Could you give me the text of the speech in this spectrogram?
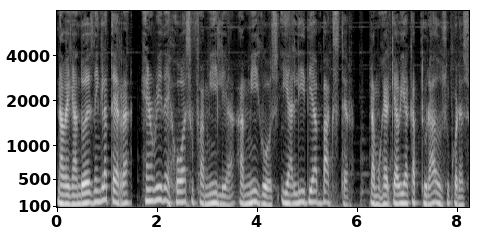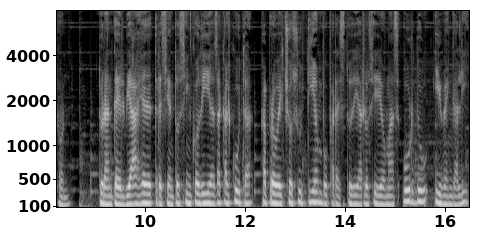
Navegando desde Inglaterra, Henry dejó a su familia, amigos y a Lydia Baxter, la mujer que había capturado su corazón. Durante el viaje de 305 días a Calcuta, aprovechó su tiempo para estudiar los idiomas urdu y bengalí.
